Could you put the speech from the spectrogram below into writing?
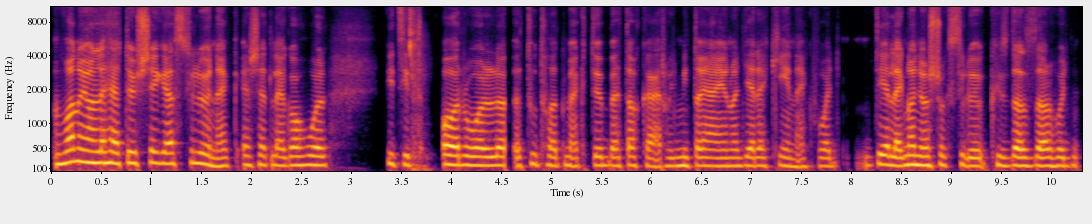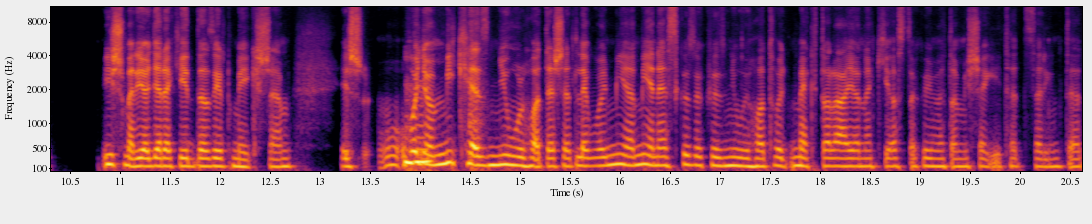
Van olyan lehetősége a szülőnek esetleg, ahol picit arról tudhat meg többet akár, hogy mit ajánljon a gyerekének, vagy tényleg nagyon sok szülő küzd azzal, hogy ismeri a gyerekét, de azért mégsem. És hogyan, mm-hmm. mikhez nyúlhat esetleg, vagy milyen, milyen eszközökhöz nyúlhat, hogy megtalálja neki azt a könyvet, ami segíthet szerinted?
